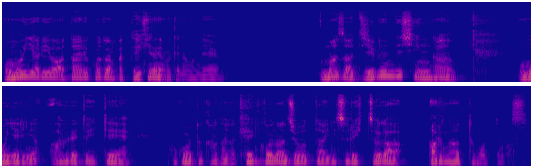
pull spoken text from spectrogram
思いやりを与えることなんかできないわけなので、まずは自分自身が思いやりに溢れていて、心と体が健康な状態にする必要があるなと思ってます。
